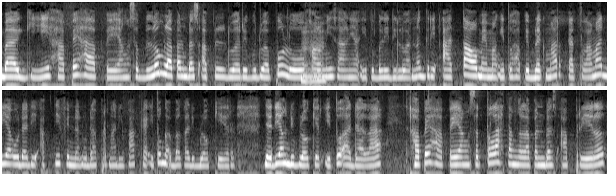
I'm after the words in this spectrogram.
bagi HP-HP yang sebelum 18 April 2020 kalau misalnya itu beli di luar negeri atau memang itu HP black market selama dia udah diaktifin dan udah pernah dipakai itu nggak bakal diblokir. Jadi yang diblokir itu adalah HP-HP yang setelah tanggal 18 April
